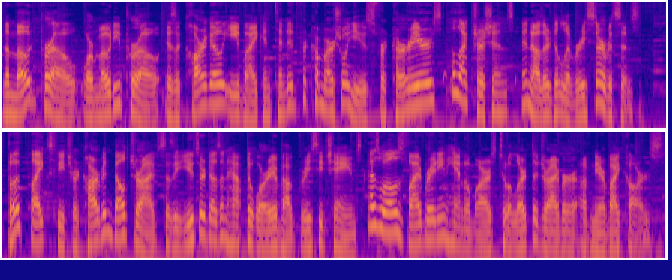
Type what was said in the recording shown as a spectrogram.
The Mode Pro, or Modi Pro, is a cargo e bike intended for commercial use for couriers, electricians, and other delivery services. Both bikes feature carbon belt drives so the user doesn't have to worry about greasy chains, as well as vibrating handlebars to alert the driver of nearby cars.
